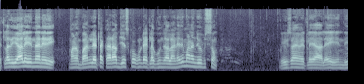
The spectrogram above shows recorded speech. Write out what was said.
ఎట్లా తీయాలి ఏందనేది? మనం బండ్లు ఎట్లా ఖరాబ్ చేసుకోకుండా ఎట్లా గుంజాలనేది మనం చూపిస్తాం. వ్యవసాయం ఎట్లా చేయాలి ఏంది?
